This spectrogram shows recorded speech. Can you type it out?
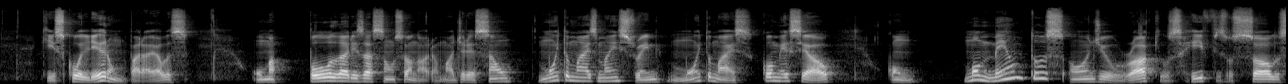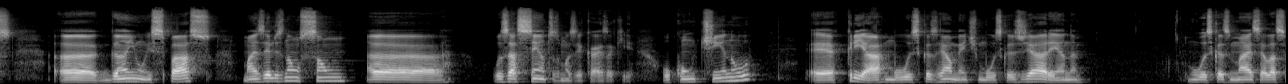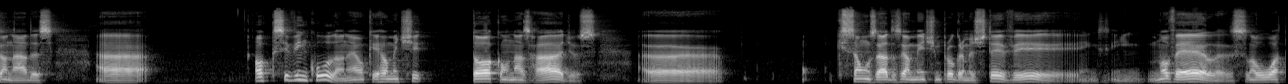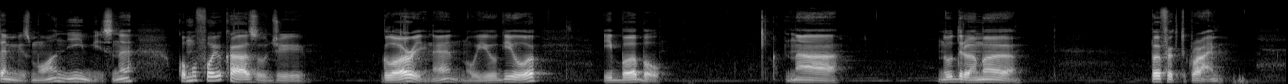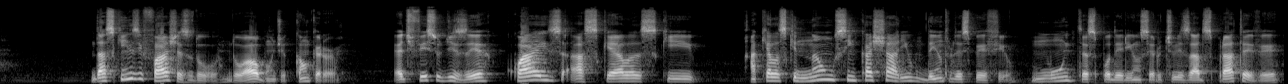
que escolheram para elas uma polarização sonora, uma direção muito mais mainstream, muito mais comercial, com momentos onde o rock, os riffs, os solos uh, ganham espaço, mas eles não são uh, os acentos musicais aqui. O contínuo é criar músicas, realmente músicas de arena, músicas mais relacionadas a, ao que se vinculam, né, ao que realmente tocam nas rádios, uh, que são usadas realmente em programas de TV, em, em novelas ou até mesmo animes, né, como foi o caso de Glory, né, no Yu-Gi-Oh! e Bubble na, no drama Perfect Crime. Das 15 faixas do, do álbum de Conqueror, é difícil dizer quais aquelas que aquelas que não se encaixariam dentro desse perfil. Muitas poderiam ser utilizadas para a TV,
